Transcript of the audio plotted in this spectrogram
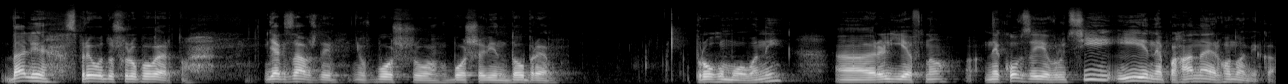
Далі з приводу шуруповерту. Як завжди, в Бошу, в Боша він добре прогумований, е, рельєфно, не ковзає в руці і непогана ергономіка.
